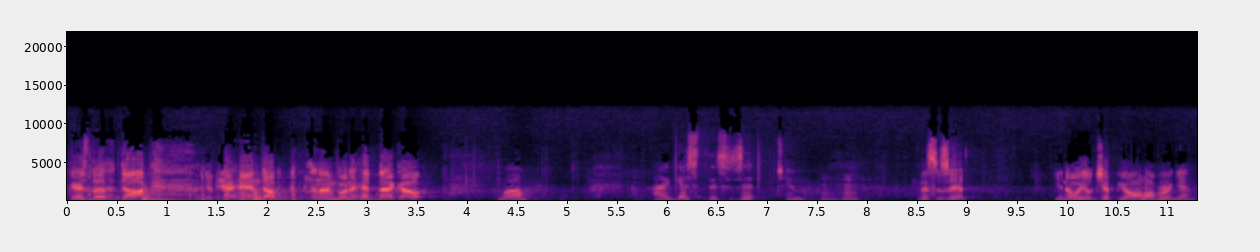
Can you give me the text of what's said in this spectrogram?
Here's the dock. I'll give you a hand up, and I'm going to head back out. Well, I guess this is it, Jim. Mm-hmm. This is it. You know he'll jip you all over again.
